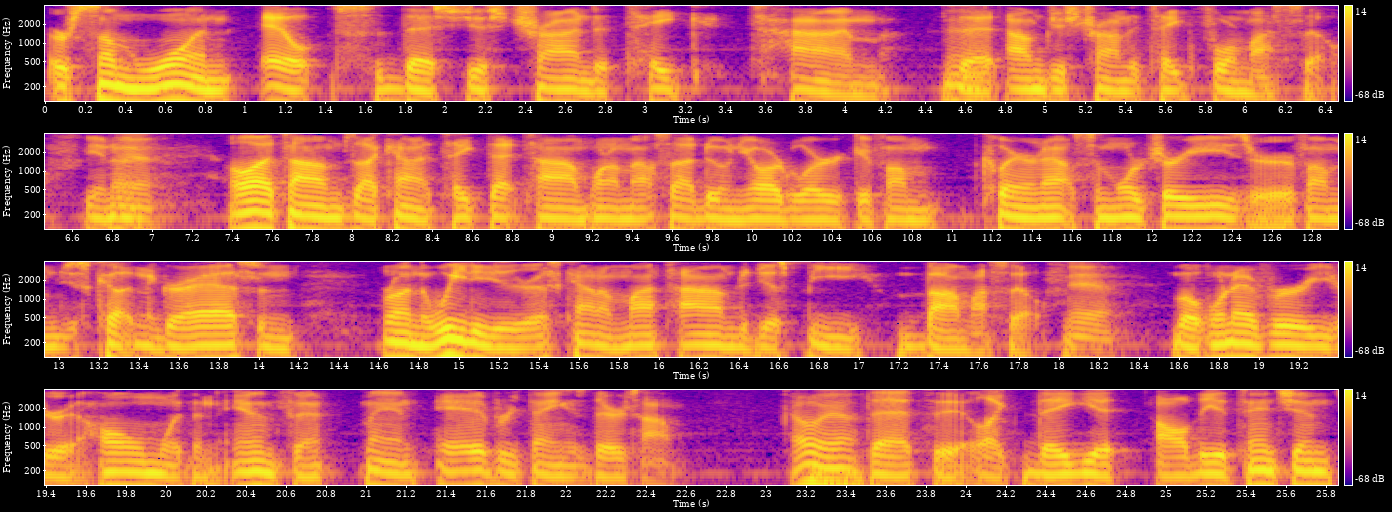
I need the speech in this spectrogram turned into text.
or someone else that's just trying to take time that I'm just trying to take for myself. You know, Yeah. a lot of times I kind of take that time when I'm outside doing yard work. If I'm clearing out some more trees or if I'm just cutting the grass and run the weed eater, that's kind of my time to just be by myself. yeah. But whenever you're at home with an infant, man, everything is their time. Oh yeah. That's it. Like they get all the attention.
